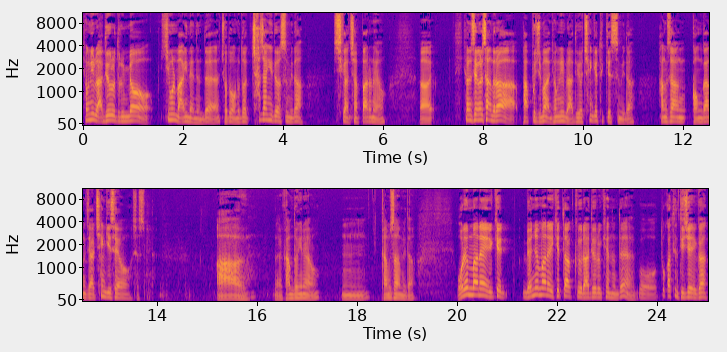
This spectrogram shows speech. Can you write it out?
형님 라디오를 들으며 힘을 많이 냈는데 저도 어느덧 차장이 되었습니다. 시간 참 빠르네요. 아, 현생을 사느라 바쁘지만 형님 라디오 챙겨 듣겠습니다. 항상 건강 잘 챙기세요 하셨습니다. 아, 네, 감동이네요. 음, 감사합니다. 오랜만에 이렇게 몇 년 만에 이렇게 딱 그 라디오를 켰는데 뭐 똑같은 DJ가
